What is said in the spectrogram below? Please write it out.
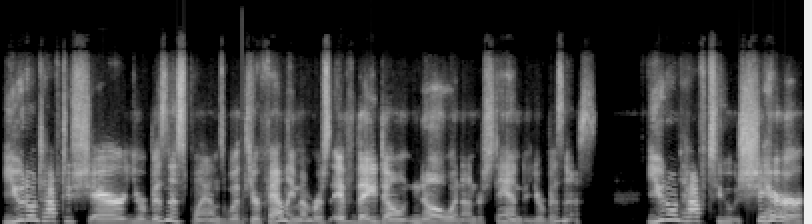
You don't have to share your business plans with your family members if they don't know and understand your business. You don't have to share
